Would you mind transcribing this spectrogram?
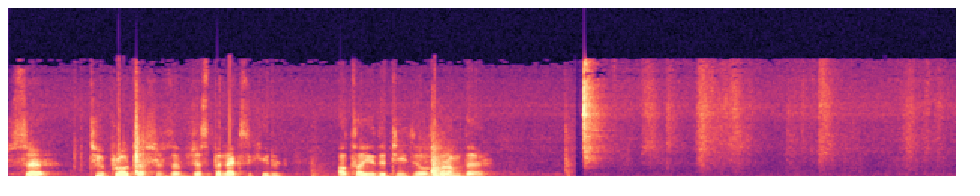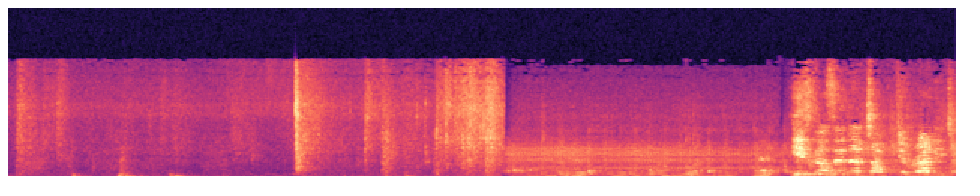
Sir, two protesters have just been executed. I'll tell you the details when I'm there. East goes in the top. Get ready to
